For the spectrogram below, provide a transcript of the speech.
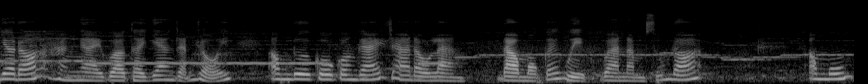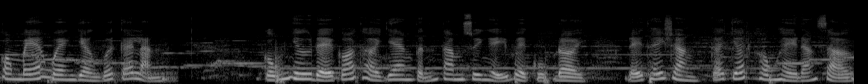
Do đó, hàng ngày vào thời gian rảnh rỗi, ông đưa cô con gái ra đầu làng, đào một cái huyệt và nằm xuống đó. Ông muốn con bé quen dần với cái lạnh, cũng như để có thời gian tĩnh tâm suy nghĩ về cuộc đời, để thấy rằng cái chết không hề đáng sợ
